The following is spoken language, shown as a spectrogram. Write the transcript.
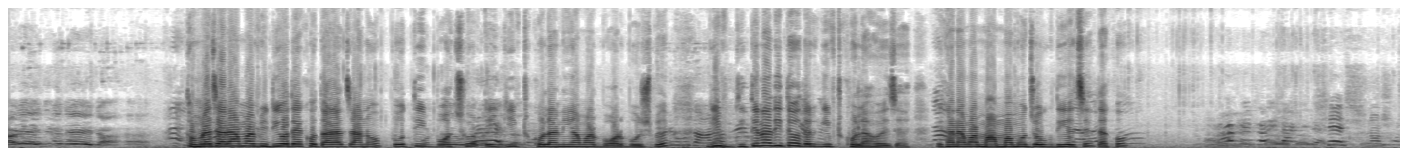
আরে এইদিকে দে এটা হ্যাঁ। তোমরা যারা আমার ভিডিও দেখো তারা জানো প্রতি বছর এই গিফট খোলা নিয়ে আমার বর বসবে। গিফট দিতে না দিতে ওদের গিফট খোলা হয়ে যায়। এখানে আমার মাম্মামও যোগ দিয়েছে দেখো শেষ নষ্ট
